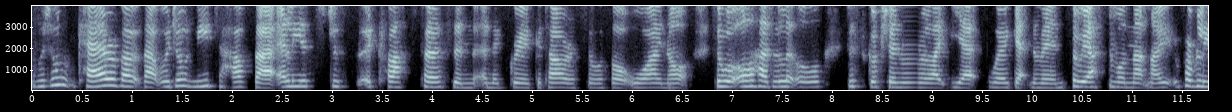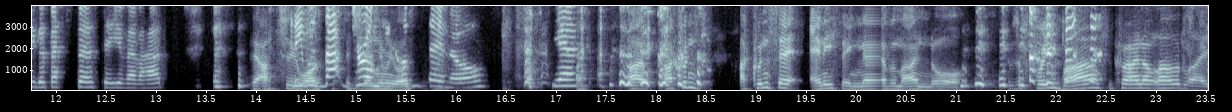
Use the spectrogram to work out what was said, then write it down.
we don't care about that. We don't need to have that. Elliott's just a class person and a great guitarist. So I thought, why not? So we all had a little discussion. We were like, yeah, we're getting him in. So we asked him on that night, probably the best birthday you've ever had. It actually he was, that It drunk, he couldn't say no. yeah. I, I couldn't. I couldn't say anything. Never mind. No, it was a free bar for crying out loud. Like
